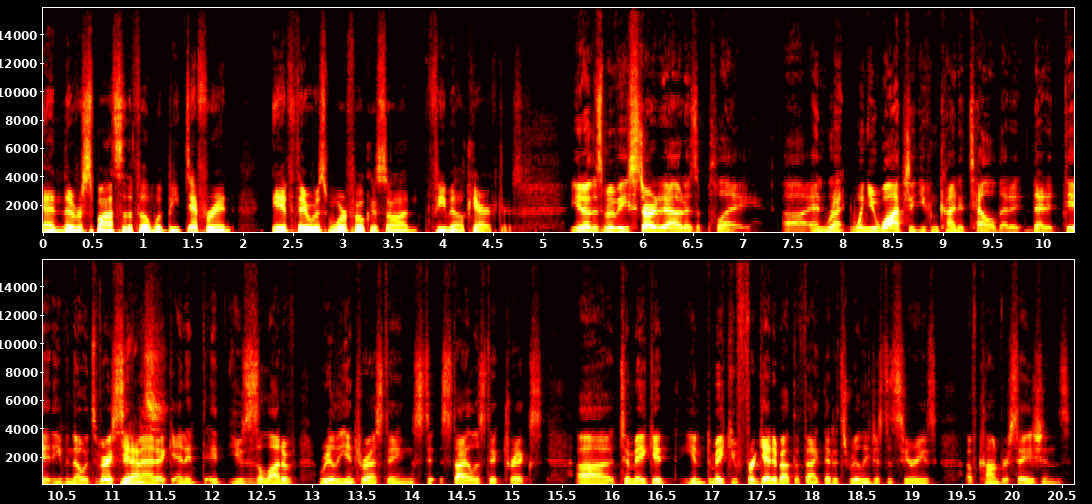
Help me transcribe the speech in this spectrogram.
And the response to the film would be different if there was more focus on female characters. You know, this movie started out as a play. Uh, and Right. when you watch it, you can kind of tell that it that it did, even though it's very cinematic and it, it uses a lot of really interesting st- stylistic tricks uh, to make it you know to make you forget about the fact that it's really just a series of conversations.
